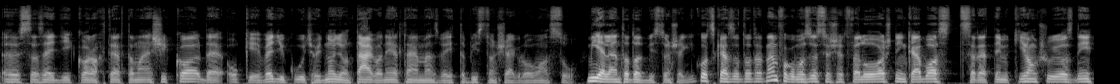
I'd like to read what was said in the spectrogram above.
össze az egyik karaktert a másikkal, de oké, okay, vegyük úgy, hogy nagyon tágan értelmezve itt a biztonságról van szó. Mi jelent adatbiztonsági kockázatot? Tehát nem fogom az összeset felolvasni, inkább azt szeretném kihangsúlyozni,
